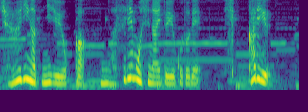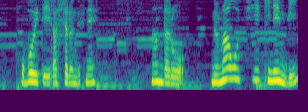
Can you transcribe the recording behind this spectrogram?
12月24日、もう忘れもしないということで、しっかり覚えていらっしゃるんですね。なんだろう、沼落ち記念日？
